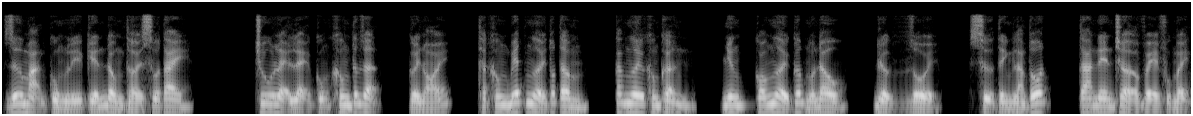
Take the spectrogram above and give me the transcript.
Dư mạn cùng Lý Kiến đồng thời xua tay. Chu lệ lệ cũng không tức giận, cười nói, thật không biết người tốt tâm, các ngươi không cần, nhưng có người cướp muốn đâu, được rồi, sự tình làm tốt, ta nên trở về phục mệnh.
